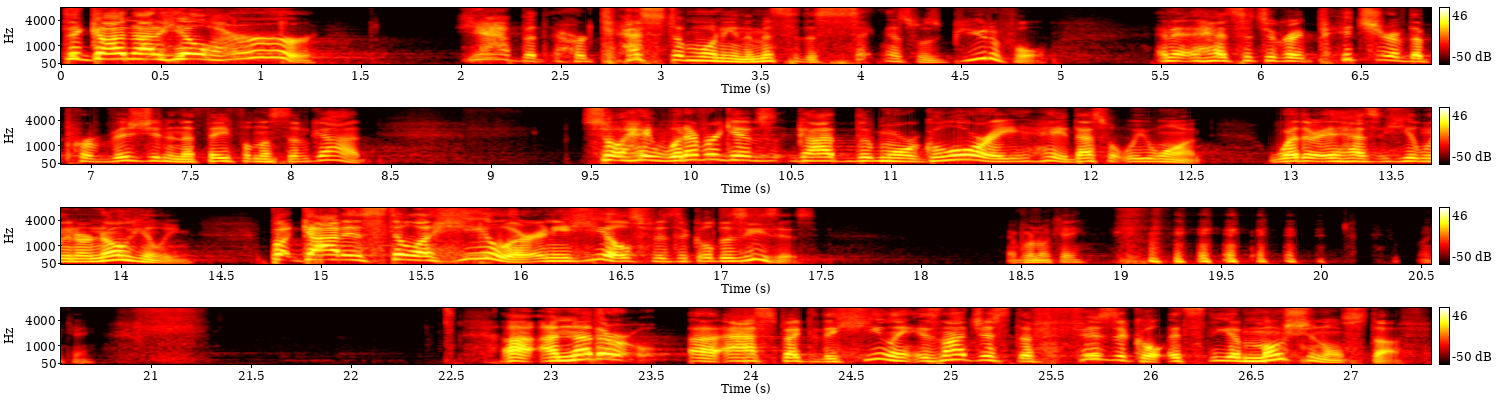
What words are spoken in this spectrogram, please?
did God not heal her? Yeah, but her testimony in the midst of the sickness was beautiful. And it had such a great picture of the provision and the faithfulness of God. So, hey, whatever gives God the more glory, hey, that's what we want, whether it has healing or no healing. But God is still a healer and he heals physical diseases. Everyone okay? okay. Uh, another uh, aspect of the healing is not just the physical, it's the emotional stuff.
